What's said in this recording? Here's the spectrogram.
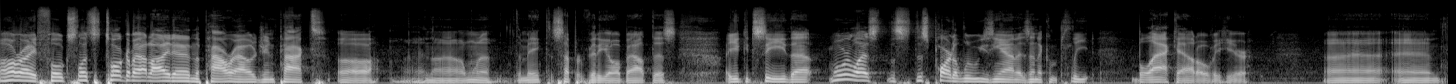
All right, folks, let's talk about Ida and the power outage impact. Uh, and uh, I want to make a separate video about this. Uh, you can see that more or less this, this part of Louisiana is in a complete blackout over here. Uh, and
